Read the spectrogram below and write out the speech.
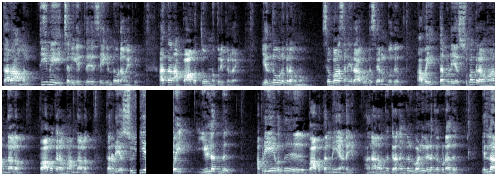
தராமல் தீமையை சரிகை செய்கின்ற ஒரு அமைப்பு. அதுதான் நான் பாபத்துவம்னு குறிப்பிடுறேன். எந்த ஒரு கிரகமும் செவ்வாய் சனி ராகுவோடு சேரும்போது அவை தன்னுடைய சுப கிரகமாக இருந்தாலும் பாப கிரகமாக இருந்தாலும் தன்னுடைய சுய இழந்து அப்படியே வந்து பாபத்தன்மையை அடையும். அதனால வந்து கிரகங்கள் வலு இழக்கக்கூடாது. எல்லா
